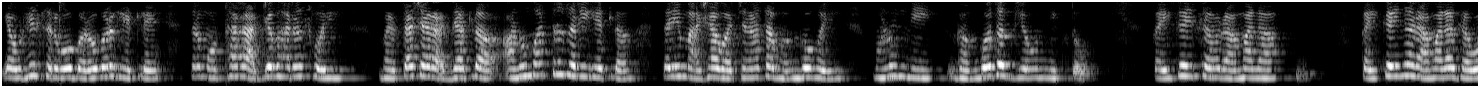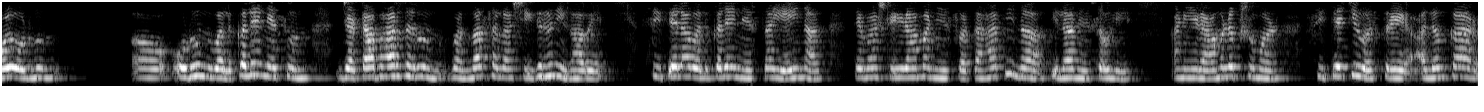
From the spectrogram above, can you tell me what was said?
एवढे सर्व बरोबर घेतले तर मोठा राज्यभारच होईल. भरताच्या राज्यातलं अणुमात्र जरी घेतलं तरी माझ्या वचनाचा भंग होईल. म्हणून मी गंगोदक घेऊन निघतो. कैकईचं रामाला कैकईनं रामाला जवळ ओढून ओढून वल्कले नेसून जटाभार धरून वनवासाला शीघ्र निघावे. सीतेला वल्कले नेसता येईनात तेव्हा श्रीरामाने स्वतः तिनं तिला नेसवली. आणि रामलक्ष्मण सीतेची वस्त्रे अलंकार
